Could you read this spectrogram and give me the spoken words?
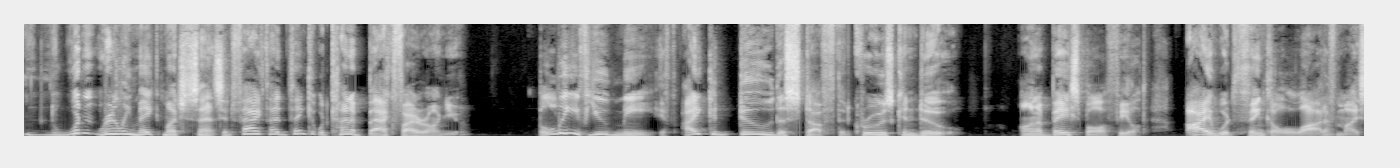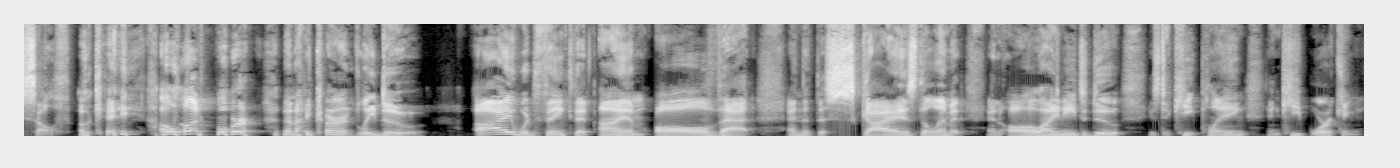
wouldn't really make much sense. In fact, I'd think it would kind of backfire on you. Believe you me, if I could do the stuff that Cruz can do on a baseball field, I would think a lot of myself, okay? A lot more than I currently do. I would think that I am all that and that the sky is the limit and all I need to do is to keep playing and keep working.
